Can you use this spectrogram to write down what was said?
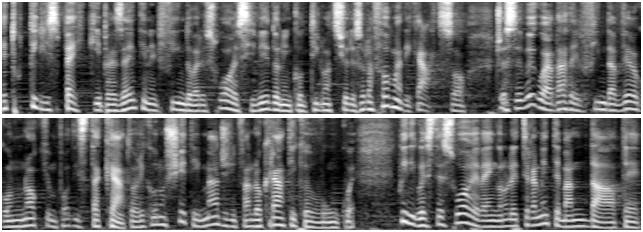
e tutti gli specchi presenti nel film dove le suore si vedono in continuazione sono a forma di cazzo. Cioè se voi guardate il film davvero con un occhio un po' distaccato, riconoscete immagini fallocratiche ovunque. Quindi queste suore vengono letteralmente mandate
